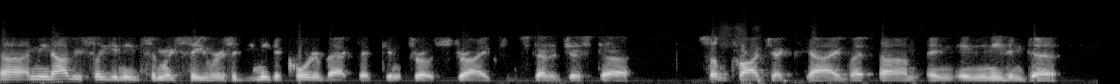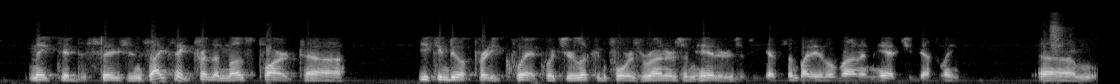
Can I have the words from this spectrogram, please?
uh, I mean, obviously, you need some receivers, and you need a quarterback that can throw strikes instead of just uh, some project guy. But um, and, and you need him to make good decisions. I think for the most part, uh, you can do it pretty quick. What you're looking for is runners and hitters. If you got somebody that'll run and hit, you definitely. Um,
